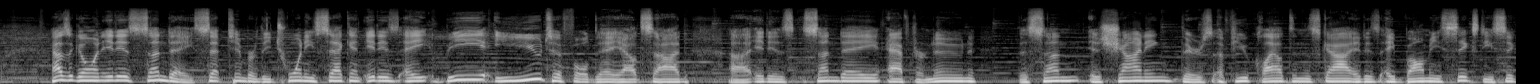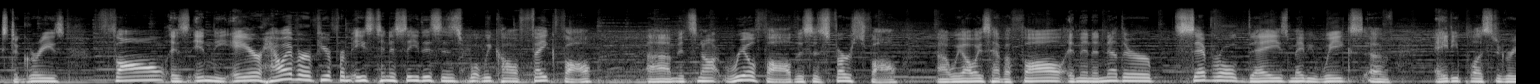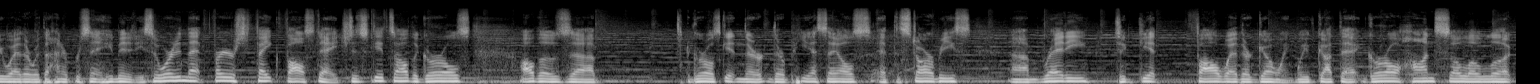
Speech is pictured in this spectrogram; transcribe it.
How's it going? It is Sunday, September the 22nd. It is a beautiful day outside. Uh, it is Sunday afternoon. The sun is shining. There's a few clouds in the sky. It is a balmy 66 degrees. Fall is in the air. However, if you're from East Tennessee, this is what we call fake fall. Um, it's not real fall. This is first fall. Uh, we always have a fall and then another several days, maybe weeks of 80 plus degree weather with 100% humidity. So we're in that first fake fall stage. This gets all the girls, all those uh, girls getting their, their PSLs at the Starbies um, ready to get fall weather going. We've got that girl Han Solo look,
